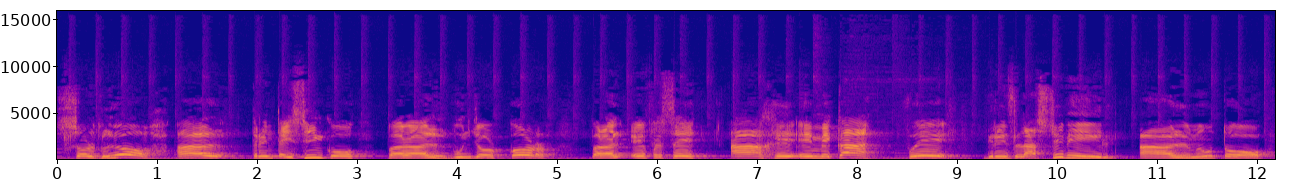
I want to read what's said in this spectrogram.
Shortlov al 35 para el Bunjor para el FC AGMK fue Civil al minuto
